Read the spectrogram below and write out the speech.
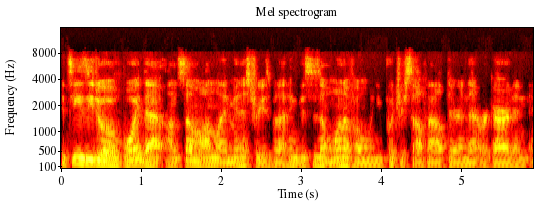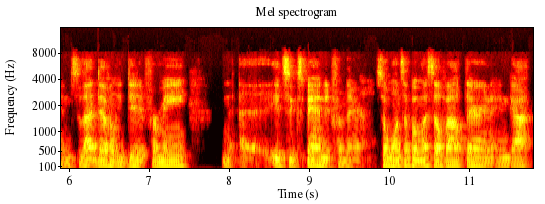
it's easy to avoid that on some online ministries, but I think this isn't one of them when you put yourself out there in that regard. And and so that definitely did it for me. Uh, it's expanded from there. So once I put myself out there and, and got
